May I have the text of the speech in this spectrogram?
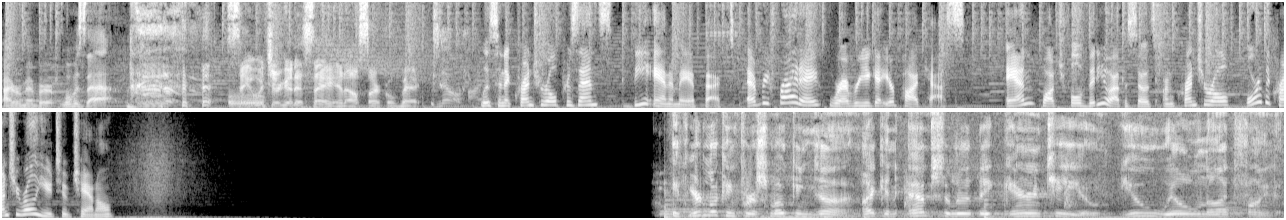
I remember, what was that? Mm. Say what you're gonna say, and I'll circle back. Listen to Crunchyroll Presents The Anime Effect every Friday, wherever you get your podcasts. And watch full video episodes on Crunchyroll or the Crunchyroll YouTube channel. If you're looking for a smoking gun, I can absolutely guarantee you, you will not find it.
